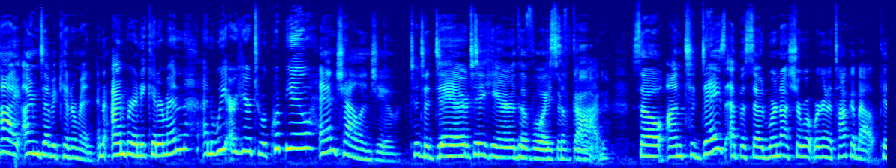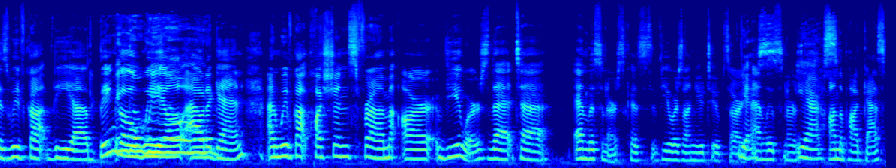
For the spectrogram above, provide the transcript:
Hi, I'm Debbie Kitterman. And I'm Brandy Kitterman, and we are here to equip you and challenge you to, to dare to hear the voice of God. So, on today's episode, we're not sure what we're going to talk about because we've got the uh, bingo, bingo wheel, wheel, out again, and we've got questions from our viewers that uh, and listeners because viewers on YouTube, sorry, yes. and listeners yes. on the podcast.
